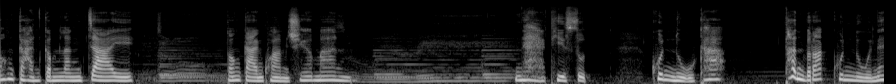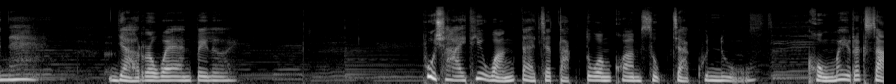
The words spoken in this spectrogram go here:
ต้องการกำลังใจ ต้องการความเชื่อมั่น แน่ที่สุด คุณหนูคะ ท่านรักคุณหนูแน่ ๆ อย่าระแวงไปเลย ผู้ชายที่หวังแต่จะตักตวงความสุขจากคุณหนู คงไม่รักษา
